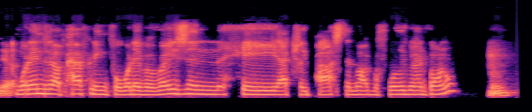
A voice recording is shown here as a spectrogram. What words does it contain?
Yeah. What ended up happening, for whatever reason, he actually passed the night before the grand final, mm.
